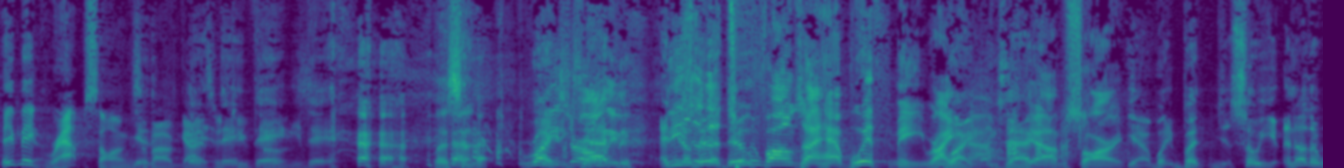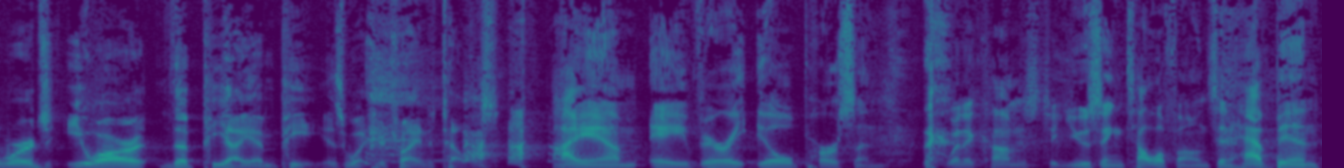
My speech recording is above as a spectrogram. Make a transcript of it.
They make rap songs Yeah, about guys they- with two they- phones. they- Listen, right, These are exactly. only And these you know, are they're- the two phones I have with me right, right, now. exactly. Yeah, I'm sorry. Yeah, but but so you, in other words, you are the PIMP, is what you're trying to tell us. I am a very ill person when it comes to using telephones and have been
